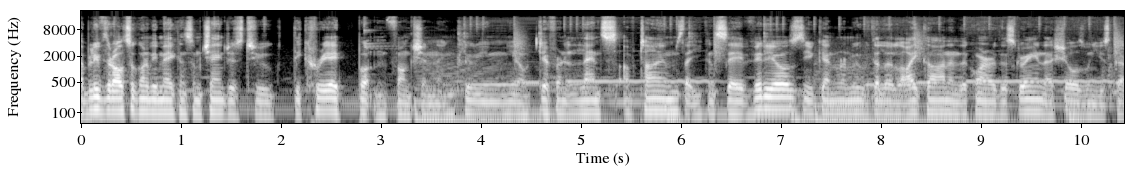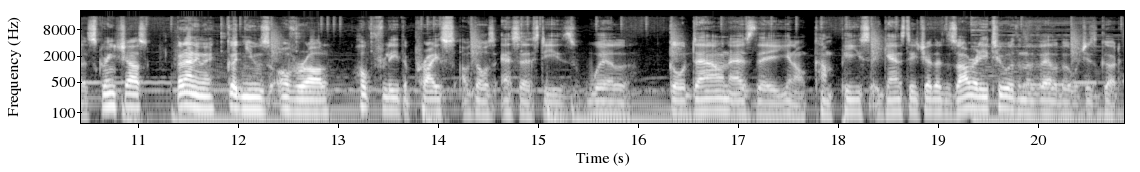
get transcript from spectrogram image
I believe they're also going to be making some changes to the create button function, including, you know, different lengths of times that you can save videos. You can remove the little icon in the corner of the screen that shows when you got a screenshot. But anyway, good news overall hopefully the price of those SSDs will go down as they, you know, compete against each other. There's already two of them available, which is good.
